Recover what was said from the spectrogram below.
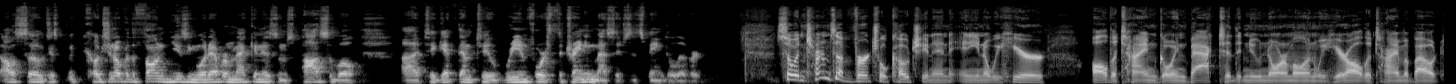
also just coaching over the phone using whatever mechanisms possible uh, to get them to reinforce the training message that's being delivered. So, in terms of virtual coaching, and, and you know, we hear all the time going back to the new normal, and we hear all the time about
